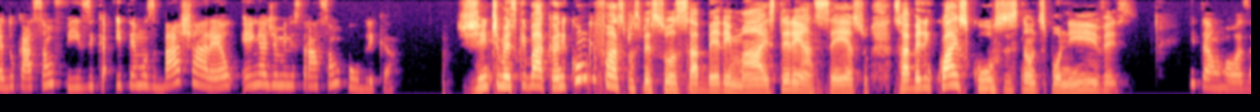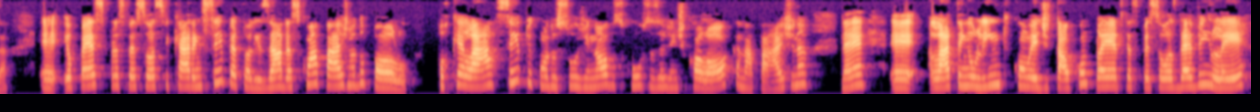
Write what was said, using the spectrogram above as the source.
educação física e temos bacharel em administração pública. Gente, mas que bacana. E como que faz para as pessoas saberem mais, terem acesso, saberem quais cursos estão disponíveis? Então, Rosa, é, eu peço para as pessoas ficarem sempre atualizadas com a página do Polo, porque lá, sempre quando surgem novos cursos, a gente coloca na página, né? É, lá tem o link com o edital completo que as pessoas devem ler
